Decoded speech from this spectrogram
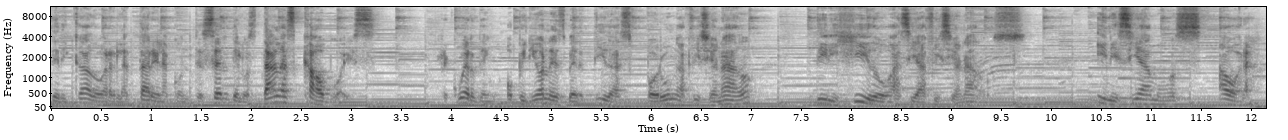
dedicado a relatar el acontecer de los Dallas Cowboys. Recuerden, opiniones vertidas por un aficionado dirigido hacia aficionados. Iniciamos ahora.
